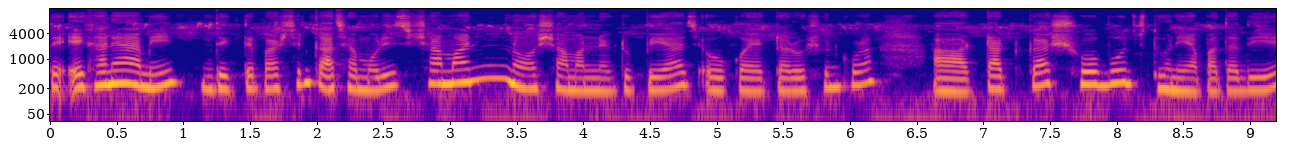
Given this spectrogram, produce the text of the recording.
তো এখানে আমি দেখতে পাচ্ছেন কাঁচামরিচ, সামান্য সামান্য একটু পেঁয়াজ ও কয়েকটা রসুন কোড়া আর টাটকা সবুজ ধনিয়া পাতা দিয়ে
